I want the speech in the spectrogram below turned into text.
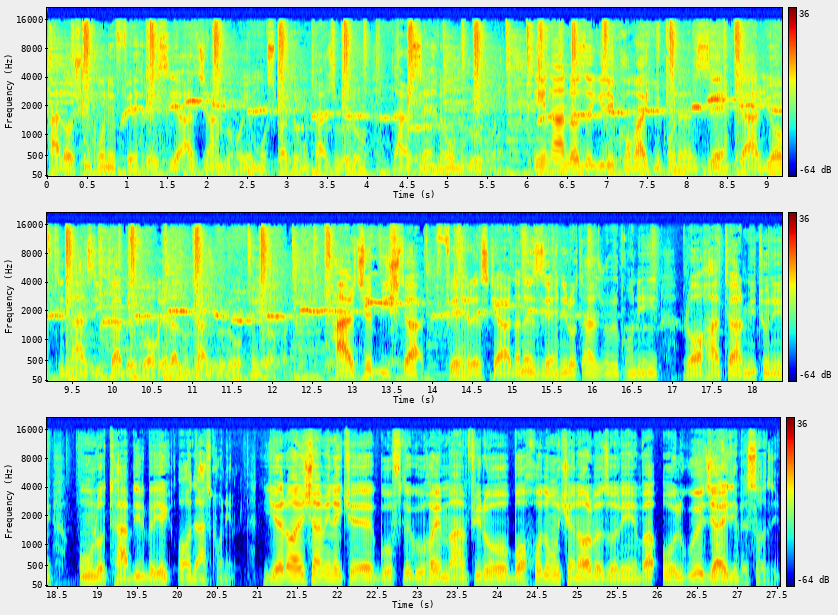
تلاش می‌کنیم فهرستی از جنبه های مثبت اون تجربه رو در ذهنمون مرور کنیم. این اندازه گیری کمک می‌کنه ذهن دریافتی نزدیکتر به واقعیت از اون تجربه رو پیدا کنه. هرچه بیشتر فهرست کردن ذهنی رو تجربه کنی راحتتر می‌تونی اون رو تبدیل به یک عادت کنیم یه راهش هم اینه که گفتگوهای منفی رو با خودمون کنار بذاریم و الگوی جدیدی بسازیم.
